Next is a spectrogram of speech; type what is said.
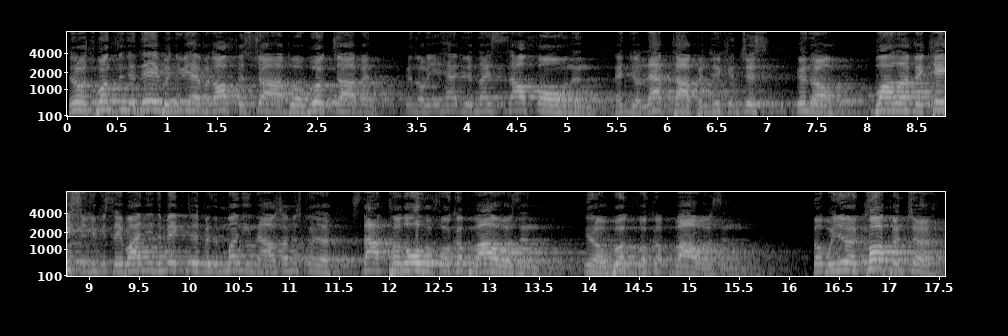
You know, it's one thing today when you have an office job or a work job and, you know, you have your nice cell phone and, and your laptop and you can just, you know, while on vacation, you can say, well, I need to make a little bit of money now, so I'm just going to stop, pull over for a couple of hours and, you know, work for a couple of hours. And, but when you're a carpenter,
